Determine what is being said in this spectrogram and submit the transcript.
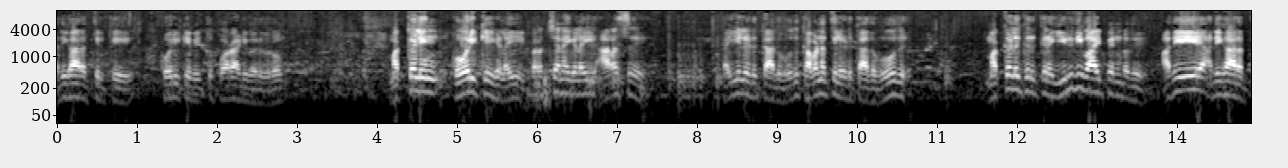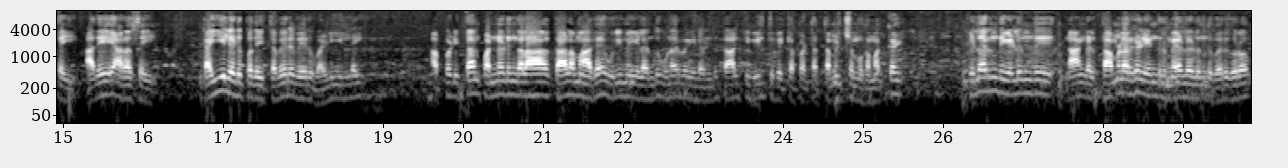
அதிகாரத்திற்கு கோரிக்கை வைத்து போராடி வருகிறோம். மக்களின் கோரிக்கைகளை பிரச்சனைகளை அரசு கையில் எடுக்காத போது கவனத்தில் எடுக்காத போது மக்களுக்கு இருக்கிற இறுதி வாய்ப்பு என்பது அதே அதிகாரத்தை அதே அரசை கையில் எடுப்பதை தவிர வேறு வழி இல்லை. அப்படித்தான் பன்னெடுங்களா காலமாக உரிமை இழந்து உணர்வை இழந்து தாழ்த்தி வீழ்த்தி வைக்கப்பட்ட தமிழ் சமூக மக்கள் கிளர்ந்து எழுந்து நாங்கள் தமிழர்கள் என்று மேலெழுந்து வருகிறோம்.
